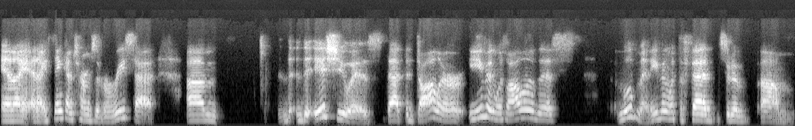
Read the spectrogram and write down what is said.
And I and I think in terms of a reset. Um, the, the issue is that the dollar, even with all of this movement, even with the Fed sort of um,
